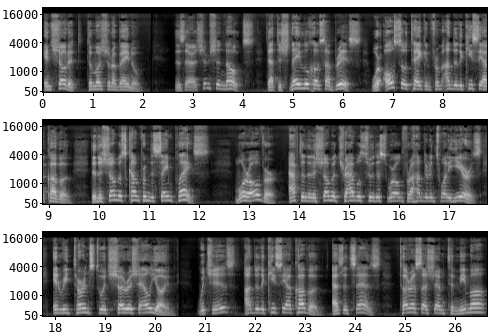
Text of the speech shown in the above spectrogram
and showed it to Moshe Rabbeinu. The Zera Shimshon notes that the Shnei Luchos HaBris were also taken from under the Kisei HaKavod. The neshamas come from the same place. Moreover, after the neshama travels through this world for 120 years and returns to its Shorish Elyon, which is under the Kisei HaKavod, as it says, Torah Hashem Temima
